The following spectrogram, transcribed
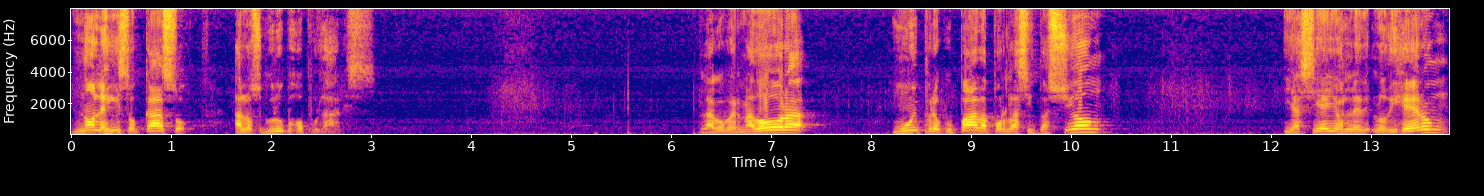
no les hizo caso a los grupos populares. La gobernadora, muy preocupada por la situación, y así ellos le, lo dijeron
